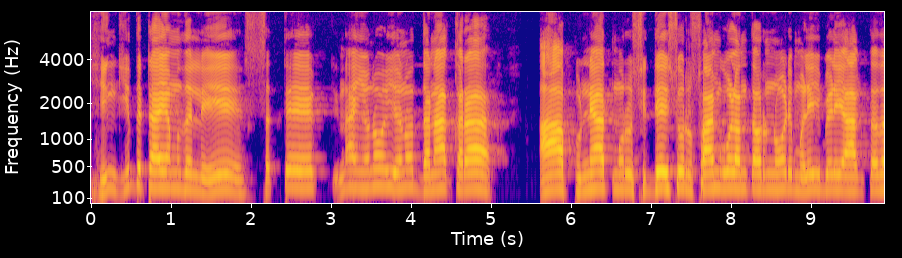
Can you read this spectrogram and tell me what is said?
ಹಿಂಗಿದ್ದ ಟೈಮ್ದಲ್ಲಿ ಸತ್ಯ ನಾ ಏನೋ ಏನೋ ದನ ಕರ ಆ ಪುಣ್ಯಾತ್ಮರು ಸಿದ್ದೇಶ್ವರ ಸ್ವಾಮಿಗಳಂತವ್ರು ನೋಡಿ ಮಳಿ ಬೆಳಿ ಆಗ್ತದ.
